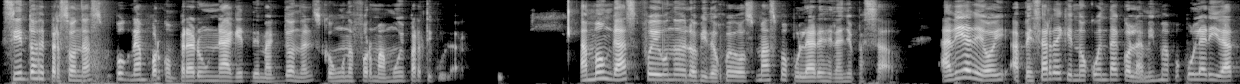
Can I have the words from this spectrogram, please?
Cientos de personas pugnan por comprar un nugget de McDonald's con una forma muy particular. Among Us fue uno de los videojuegos más populares del año pasado, a día de hoy, a pesar de que no cuenta con la misma popularidad,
